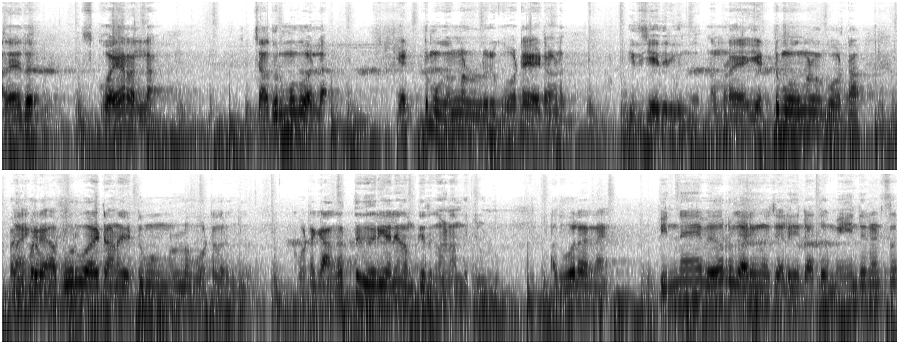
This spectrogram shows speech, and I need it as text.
അതായത് സ്ക്വയർ അല്ല ചതുർമുഖമല്ല എട്ട് മുഖങ്ങളുള്ളൊരു കോട്ടയായിട്ടാണ് ഇത് ചെയ്തിരിക്കുന്നത്. നമ്മുടെ എട്ട് മുഖങ്ങളുള്ള കോട്ട ഭയങ്കര അപൂർവമായിട്ടാണ് എട്ട് മുഖങ്ങളുള്ള കോട്ട വരുന്നത്. കോട്ടയ്ക്ക് അകത്ത് കയറിയാലേ നമുക്കിത് കാണാൻ പറ്റുള്ളൂ. അതുപോലെ തന്നെ പിന്നെ വേറൊരു കാര്യം എന്ന് വെച്ചാൽ ഇതിന്റെ അകത്ത് മെയിന്റനൻസ്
